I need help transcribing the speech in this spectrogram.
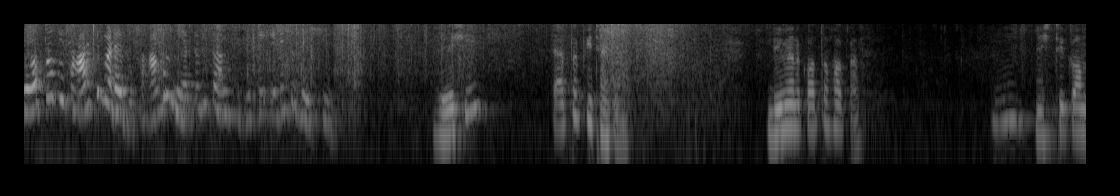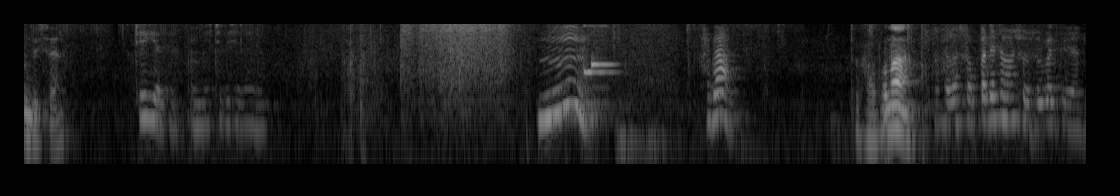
কত কিছু আর কি পাঠাইবো? পাগল এত কিছু আনছি এটা তো বেশি। বেশি? এত পিঠা কেন? ডিমের কত ফাঁকা মিষ্টি কম দিছে। ঠিক আছে আমি মিষ্টি বেশি খাই হুম। খাবা? তো খাব না? খাবা সব পাঠাইছে আমার শ্বশুর বাড়িতে যাব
